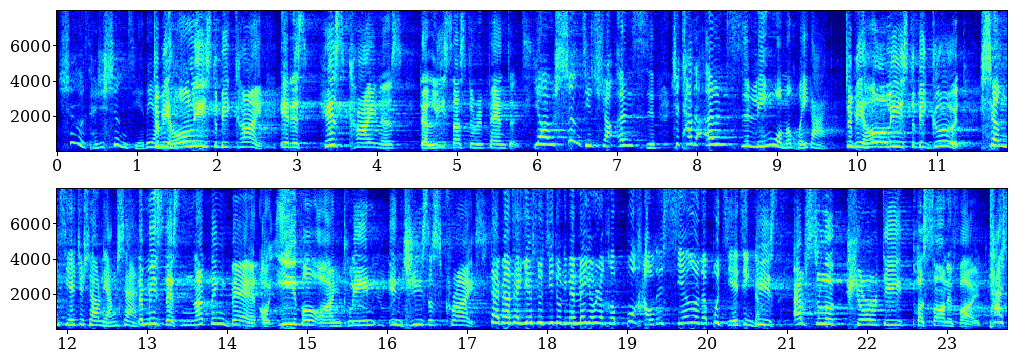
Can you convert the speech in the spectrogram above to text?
这才是圣洁的 To 样 be 子。 holy is to be kind. It is His kindness that leads us to repentance. 要圣洁就是要恩慈，是他的恩慈领我们悔改。 To be holy is to be good. 圣洁就是要良善， That means there's nothing bad or evil or unclean in Jesus Christ. 代表在耶稣基督里面没有任何不好的、邪恶的、不洁净的， He is absolute purity personified. 他是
